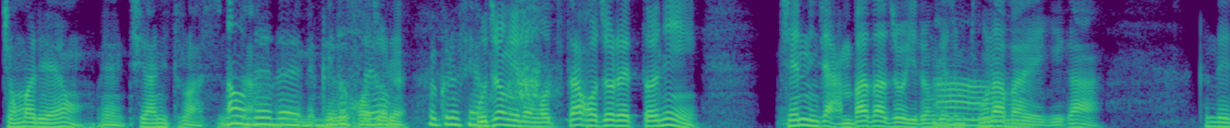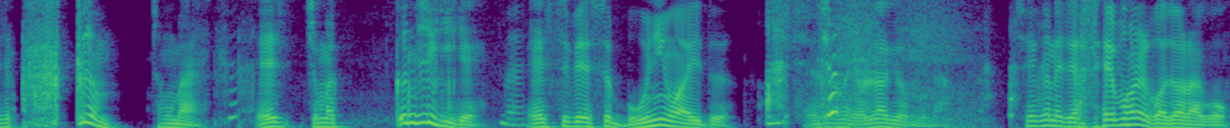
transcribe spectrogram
정말이에요. 네, 제안이 들어왔습니다. 어, 네네. 네, 그래서 믿었어요. 거절을 왜 그러세요? 고정 이런 것도 다 거절했더니 쟤는 이제 안 받아줘 이런 게좀 아. 도나 봐요 얘기가. 근데 이제 가끔 정말 애- 정말 끈질기게 네. SBS 모닝와이드에서는 아 진짜 연락이 옵니다. 최근에 제가 세 번을 거절하고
